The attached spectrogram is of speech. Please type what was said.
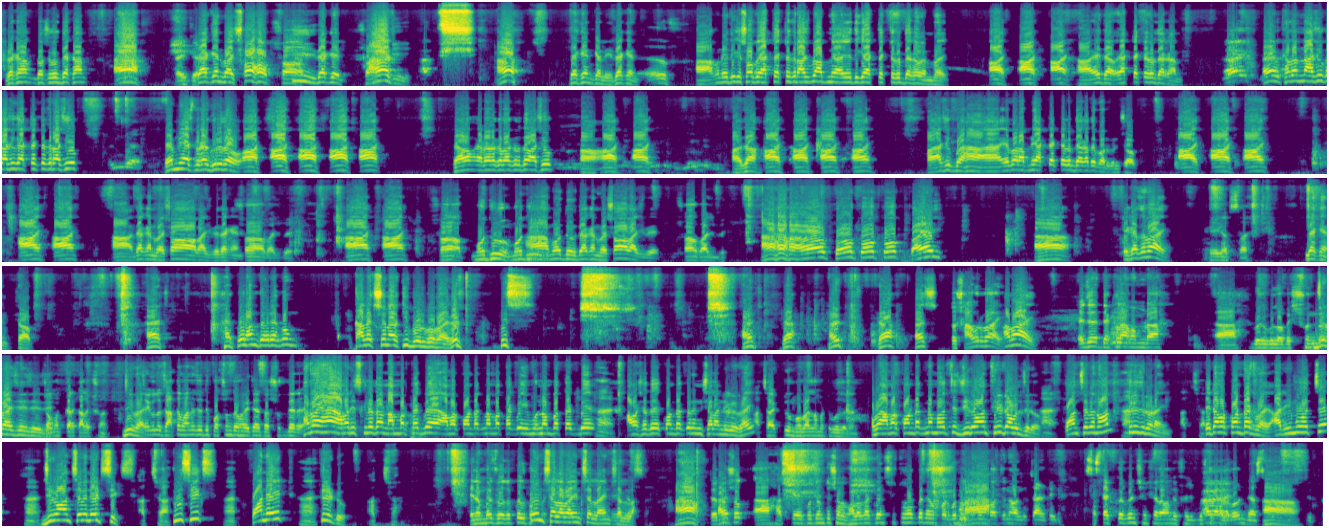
দেখান দর্শক দেখান। হ্যাঁ এই দেখেন ভাই সব সব। কি দেখেন? হ্যাঁ কি? হ্যাঁ দেখেন খালি দেখেন। হ্যাঁ, এখন এদিকে সব একটা একটা করে আসবে আপনি এদিকে একটা একটা করে দেখাবেন ভাই। আয় আয় আয় হ্যাঁ এই দাও একটা একটা করে দেখান। এই। খাদার না আসুক আসুক একটা একটা করে আসুক। এমনি আসবে খালি ঘুরে দাও আয় আয় আয় আয় আয় দাও করে দাও আসুক হ্যাঁ আয় আয় আয় যা আয় আয় আয় আয় আসুক ভাই হ্যাঁ হ্যাঁ, এবার আপনি একটা একটা করে দেখাতে পারবেন সব আয় আয় আয় আয় আয় হ্যাঁ দেখেন ভাই সব আসবে দেখেন সব আসবে আয় আয় সব মধু মধু হ্যাঁ মধু দেখেন ভাই সব আসবে সব আসবে ওপ, ওপ, ভাই হ্যাঁ ঠিক আছে ভাই ঠিক আছে। দেখেন সব। হ্যাঁ হ্যাঁ করলাম তো এরকম কালেকশন আর কি বলব ভাই? ইস। হুস। হাট, যা, হাট, তো শাহুর ভাই আবাই ভাই। এই যে দেখলাম আমরা গরুগুলো বেশ সুন্দর ভাই জি জি চমৎকার কালেকশন জি ভাই। এগুলো যাতে মানে যদি পছন্দ হয়ে যায় দর্শকদের হ্যাঁ ভাই হ্যাঁ আমার স্ক্রিনে তার নাম্বার থাকবে আমার কন্ট্যাক্ট নাম্বার থাকবে ইমো নাম্বার থাকবে। হ্যাঁ। আমার সাথে কন্ট্যাক্ট করে ইনশাল্লাহ নিবে ভাই। আচ্ছা একটু মোবাইল নাম্বারটা বলে দেন। তবে আমার কন্ট্যাক্ট নাম্বার হচ্ছে zero one three double zero হ্যাঁ। নাইন আচ্ছা। এটা আমার কন্ট্যাক্ট ভাই আর ইমো হচ্ছে হ্যাঁ। Zero one seven eight six আচ্ছা। হ্যাঁ। হ্যাঁ। আচ্ছা। এই নাম্বার যোগাযোগ করলে পাবেন। ইনশাল্লাহ ভাই। হ্যাঁ তো দর্শক আজকে এই পর্যন্ত সবাই ভালো থাকবেন সুস্থ থাকবেন এবং পরবর্তী হ্যাঁ। জন্য আমাদের চ্যানেলটি সাবস্ক্রাইব করবেন সেই সাথে আমাদের ফেসবুক ফলো করুন হ্যাঁ। চিত্র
